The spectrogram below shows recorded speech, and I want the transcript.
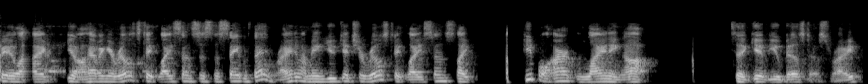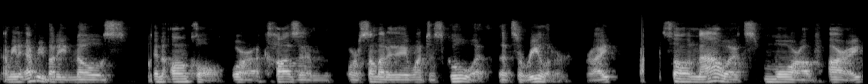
feel like, you know, having a real estate license is the same thing, right? I mean, you get your real estate license, like people aren't lining up to give you business, right? I mean, everybody knows an uncle or a cousin or somebody they went to school with that's a realtor, right? So now it's more of, all right,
